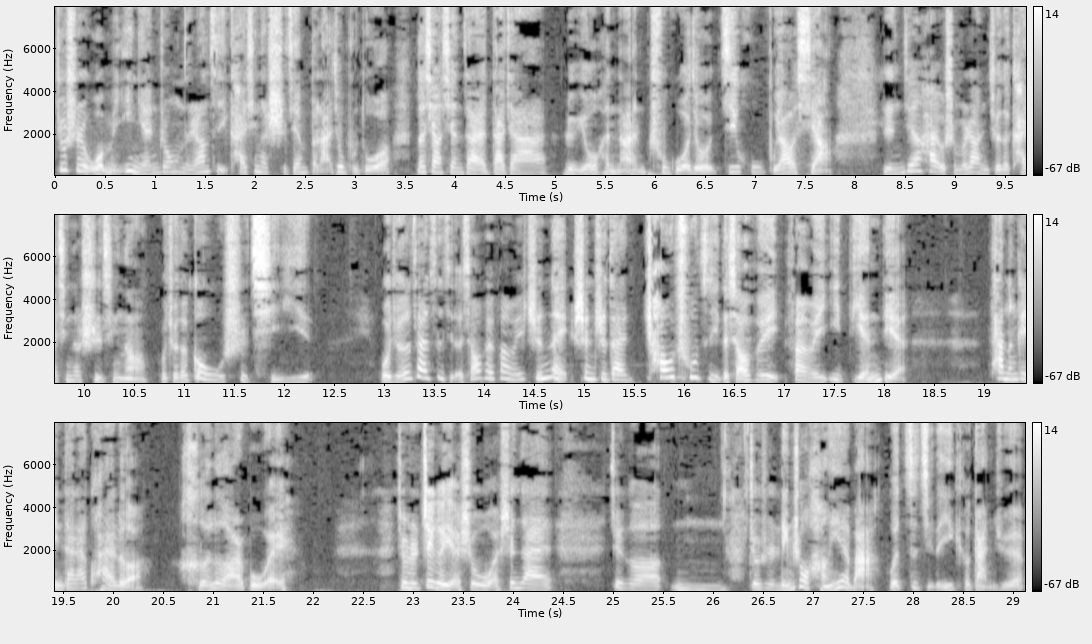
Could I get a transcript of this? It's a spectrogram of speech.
就是我们一年中能让自己开心的时间本来就不多。那像现在大家旅游很难，出国就几乎不要想。人间还有什么让你觉得开心的事情呢？我觉得购物是其一。我觉得在自己的消费范围之内，甚至在超出自己的消费范围一点点，它能给你带来快乐。何乐而不为？就是这个，也是我身在这个嗯，就是零售行业吧，我自己的一个感觉。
